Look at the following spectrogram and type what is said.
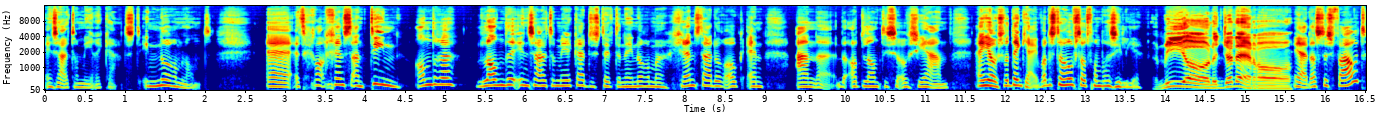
in Zuid-Amerika. Het is een enorm land. Het grenst aan tien andere landen in Zuid-Amerika. Dus het heeft een enorme grens daardoor ook. En aan eh, de Atlantische Oceaan. En Joost, wat denk jij? Wat is de hoofdstad van Brazilië? Rio de Janeiro. Ja, dat is dus fout.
